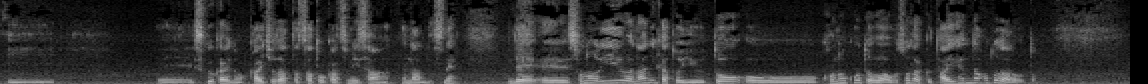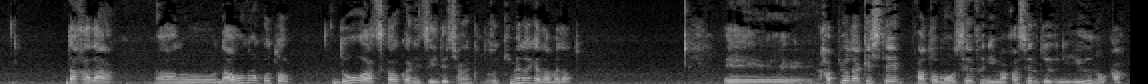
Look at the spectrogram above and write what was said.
えー、救う会の会長だった佐藤克美さんなんですね。で、えー、その理由は何かというと、このことはおそらく大変なことだろうと。だから、あの、なおのこと、どう扱うかについてちゃんと決めなきゃダメだと。えー、発表だけして、あともう政府に任せるというふうに言うのか、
